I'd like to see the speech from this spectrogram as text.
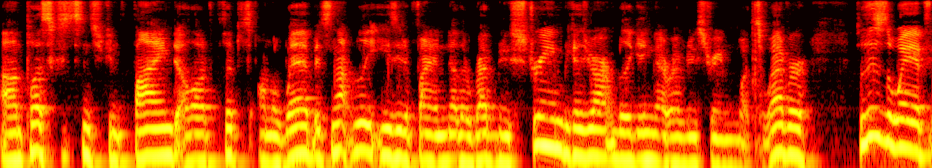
Um, plus, since you can find a lot of clips on the web, it's not really easy to find another revenue stream because you aren't really getting that revenue stream whatsoever. So this is a way of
